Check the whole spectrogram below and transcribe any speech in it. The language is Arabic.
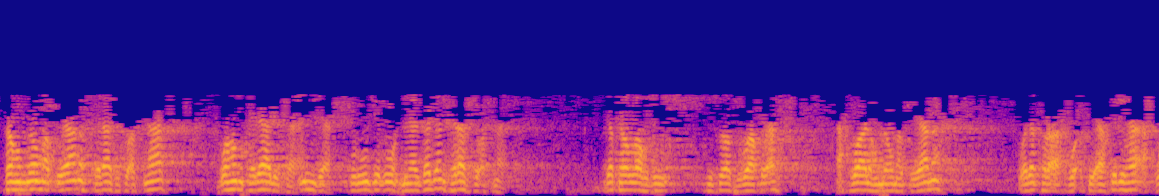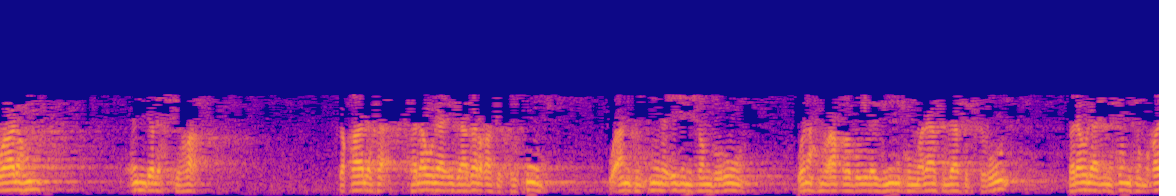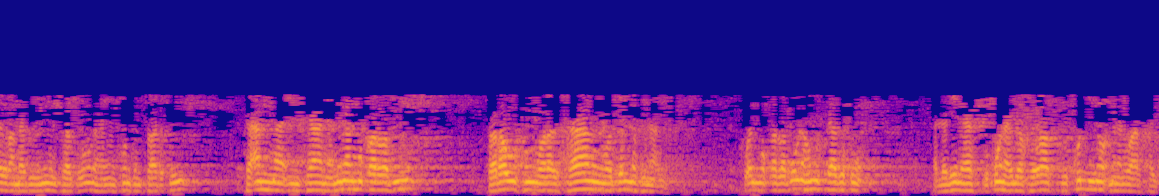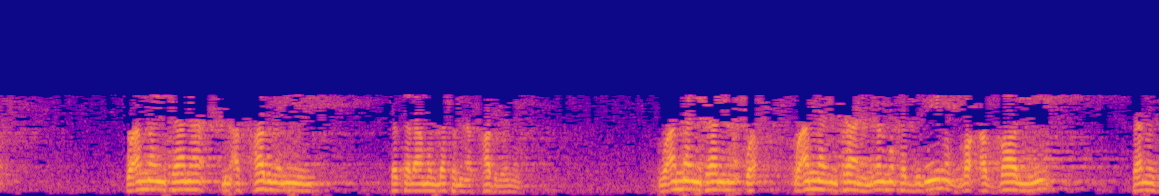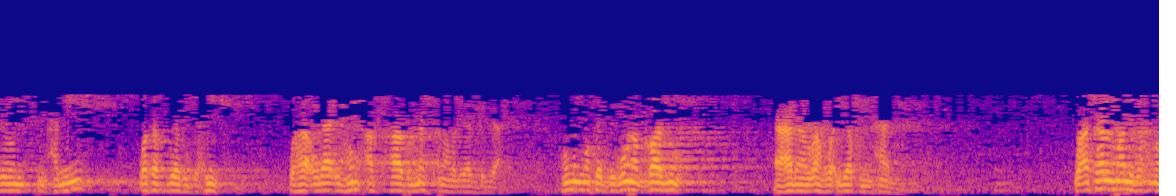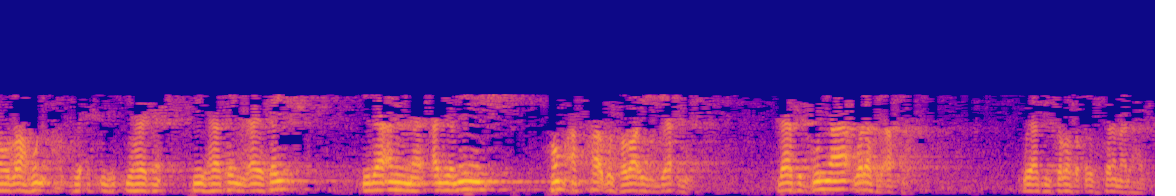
فهم يوم القيامة ثلاثة أصناف وهم كذلك عند خروج الروح من البدن ثلاثة أصناف. ذكر الله في في سورة الواقعة أحوالهم يوم القيامة وذكر في آخرها أحوالهم عند الاحتضار فقال فلولا إذا بلغت الحلقوم وأنتم حينئذ تنظرون ونحن أقرب إليه منكم ولكن لا تبصرون فلولا إن كنتم غير مدينين تبصرونها إن كنتم صادقين. فأما إن كان من المقربين فروح وريحان وجنة نعيم والمقربون هم السابقون الذين يسبقون إلى الخيرات في كل نوع من أنواع الخير. وأما إن كان من أصحاب اليمين فسلام لك من أصحاب اليمين وأما إن كان من وأما إن كان من المكذبين الضالين فنزل من حميم وتصلية الجحيم وهؤلاء هم أصحاب المشأمة والعياذ بالله. هم المكذبون الضالون. أعاذنا الله وإياكم من حالهم وأشار المؤلف رحمه الله هنا في هاتين الآيتين إلى أن اليمين هم أصحاب الفضائل الدائمة لا في الدنيا ولا في الآخرة. ويأتي إن شاء الله بقية الكلام على هذا.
